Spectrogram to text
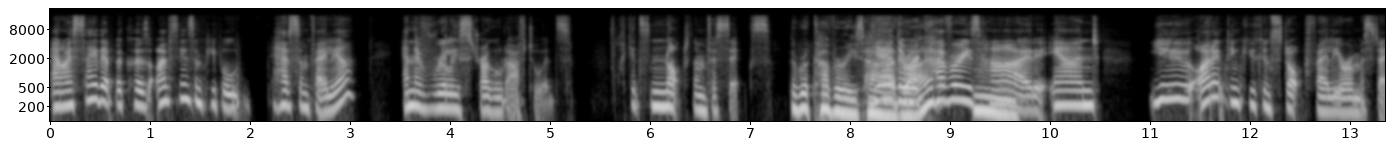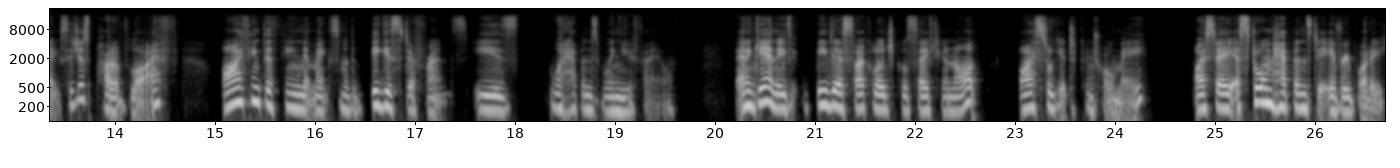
And I say that because I've seen some people have some failure and they've really struggled afterwards. Like it's knocked them for six. The recovery's hard. Yeah, the right? recovery's mm. hard. And you, I don't think you can stop failure or mistakes. They're just part of life. I think the thing that makes some of the biggest difference is what happens when you fail. And again, if be there psychological safety or not, I still get to control me. I say a storm happens to everybody.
